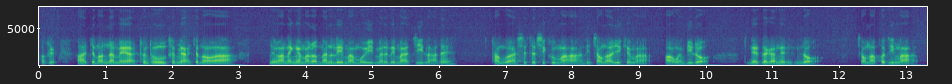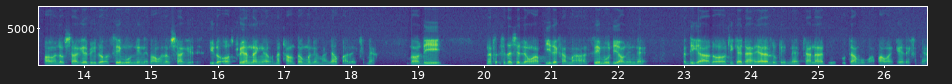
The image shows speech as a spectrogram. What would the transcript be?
ဟုတ်ကဲ့အာကျွန်တော်နာမည်ကထွန်းထွန်းဦးခင်ဗျကျွန်တော်ကမြန်မာနိုင်ငံမှာတော့မန္တလေးမှာမွေးမန္တလေးမှာကြီးလာတယ်1988ခုမှာဒီကျောင်းသားရေးခင်မှာပါဝင်ပြီးတော့ဒီနယ်စပ်ကနေပြီးတော့ ကျောင်းသားဖွဲ့စည်းမှာပါဝင်လှုပ်ရှားခဲ့ပြီးတော့အစေမှုအနေနဲ့ပါဝင်လှုပ်ရှားခဲ့တယ်ပြီးတော့ဩစတြေးလျနိုင်ငံကို2003ခုနှစ်မှာရောက်ပါတယ်ခင်ဗျတော့ဒီ78ကျောင်းကပြီးတဲ့ခါမှာအစေမှုတယောက်အနေနဲ့အဓိကတော့ထိခိုက်ဒဏ်ရာရတဲ့လူတွေနဲ့ဖျားနာပြီးပူတမှုမှာပါဝင်ခဲ့တယ်ခင်ဗျ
